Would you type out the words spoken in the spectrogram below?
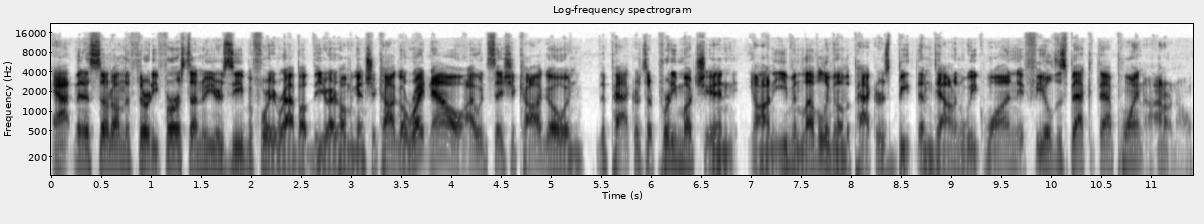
at Minnesota on the 31st on New Year's Eve before you wrap up the year at home against Chicago. Right now, I would say Chicago and the Packers are pretty much in on even level, even though the Packers beat them down in week one. If Field is back at that point, I don't know.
